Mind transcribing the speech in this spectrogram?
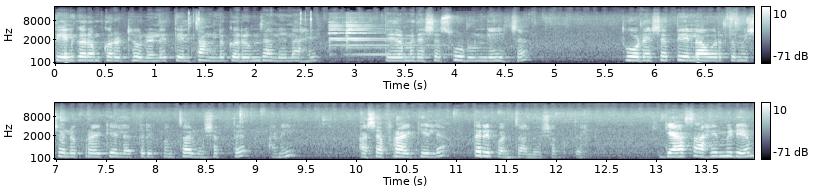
तेल गरम करत ठेवलेलं आहे. तेल चांगलं गरम झालेलं आहे. त्याच्यामध्ये अशा सोडून घ्यायच्या. थोड्याशा तेलावर तुम्ही शलो फ्राय केल्या तरी पण चालू शकते आणि अशा फ्राय केल्या तरी पण चालू शकते गॅस आहे मिडियम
